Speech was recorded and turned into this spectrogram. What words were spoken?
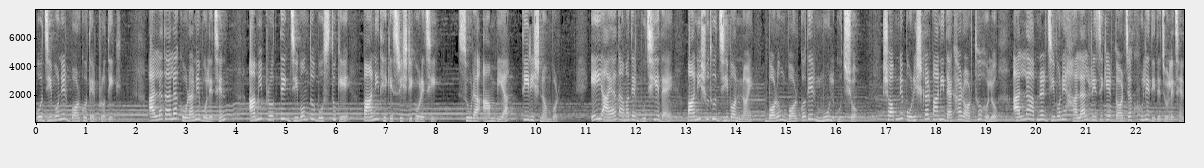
ও জীবনের বরকতের প্রতীক। আল্লাহ তালা কোরআনে বলেছেন, আমি প্রত্যেক জীবন্ত বস্তুকে পানি থেকে সৃষ্টি করেছি। সুরা আম্বিয়া, তিরিশ নম্বর। এই আয়াত আমাদের বুঝিয়ে দেয়, পানি শুধু জীবন নয়, বরং বরকতের মূল উৎস। স্বপ্নে পরিষ্কার পানি দেখার অর্থ হল, আল্লাহ আপনার জীবনে হালাল রিজিকের দরজা খুলে দিতে চলেছেন।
